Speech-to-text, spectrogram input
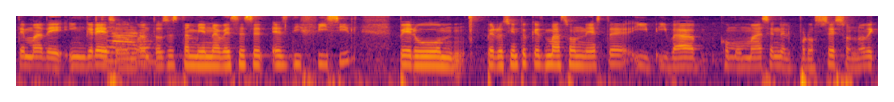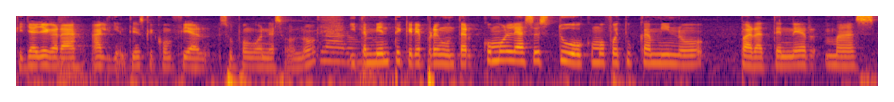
tema de ingresos, ¿no? Entonces también a veces es, difícil, pero, pero siento que es más honesta y, y, va como más en el proceso, ¿no? De que ya llegará alguien, tienes que confiar, supongo, en eso, ¿no? Claro. Y también te quería preguntar, ¿cómo le haces tú o cómo fue tu camino para tener más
